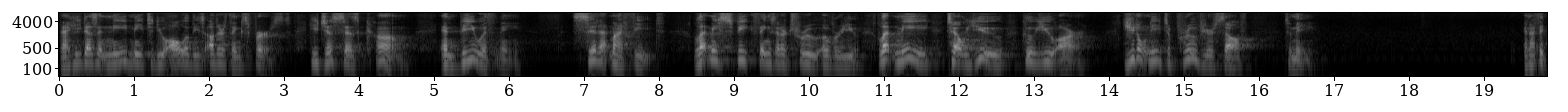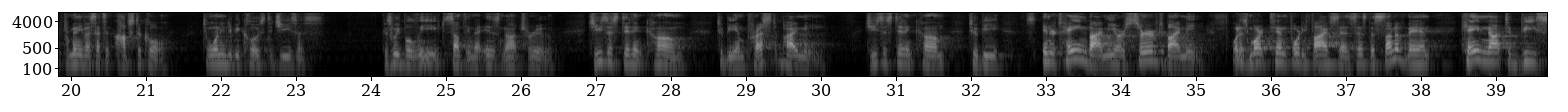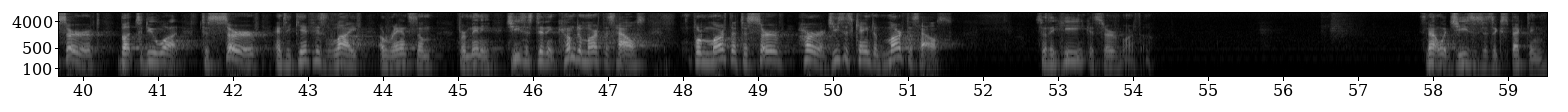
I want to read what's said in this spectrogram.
that he doesn't need me to do all of these other things first. He just says, Come and be with me. Sit at my feet. Let me speak things that are true over you. Let me tell you who you are. You don't need to prove yourself to me. And I think for many of us, that's an obstacle to wanting to be close to Jesus because we believed something that is not true. Jesus didn't come to be impressed by me. Jesus didn't come to be entertained by me or served by me. What does Mark 10 45 says? It says, The Son of Man came not to be served, but to do what? To serve and to give his life a ransom for many. Jesus didn't come to Martha's house for Martha to serve her. Jesus came to Martha's house so that he could serve Martha. It's not what Jesus is expecting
